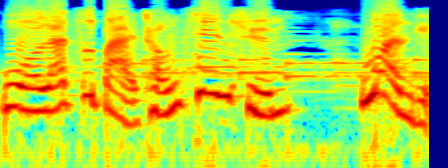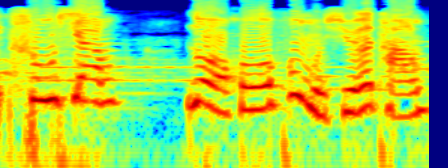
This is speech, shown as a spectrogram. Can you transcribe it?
我来自百城千群、万里书香漯河父母学堂，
